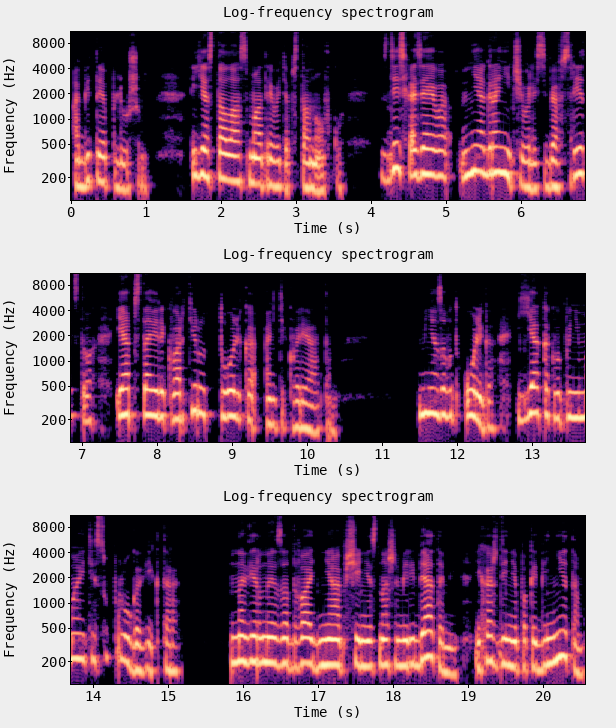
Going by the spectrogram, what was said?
обитое плюшем. Я стала осматривать обстановку. Здесь хозяева не ограничивали себя в средствах и обставили квартиру только антиквариатом. Меня зовут Ольга, я, как вы понимаете, супруга Виктора. Наверное, за два дня общения с нашими ребятами и хождения по кабинетам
